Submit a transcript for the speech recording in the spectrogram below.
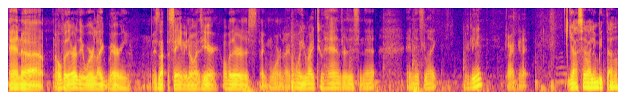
and uh over there they were like very it's not the same, you know, as here. Over there it's like more like, oh, you ride two hands or this and that. And it's like, you're leaving? All right, good night. Ya se va el invitado.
